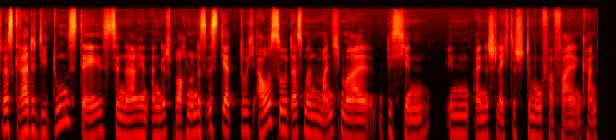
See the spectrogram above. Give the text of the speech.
Du hast gerade die Doomsday-Szenarien angesprochen und es ist ja durchaus so, dass man manchmal ein bisschen in eine schlechte Stimmung verfallen kann.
